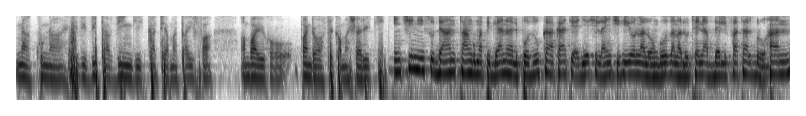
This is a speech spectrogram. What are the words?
na kuna hivi vita vingi kati ya mataifa ambayo iko upande wa Afrika Mashariki. Nchini Sudan, tangu mapigano yalipozuka kati ya jeshi la nchi hiyo linaloongozwa na Luteni Abdel Fattah al Burhan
